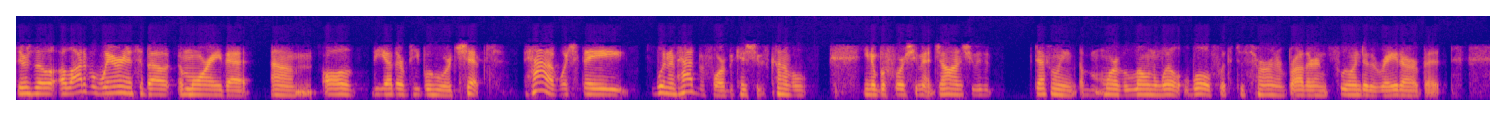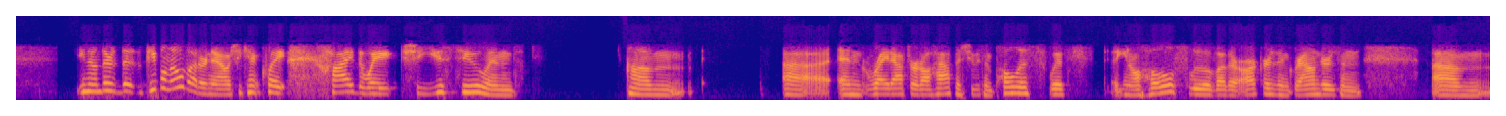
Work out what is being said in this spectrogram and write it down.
there's a, a lot of awareness about Emori that um, all the other people who were chipped have, which they wouldn't have had before because she was kind of a, you know, before she met John, she was definitely a, more of a lone wolf with just her and her brother and flew under the radar. But you know, there the people know about her now. She can't quite hide the way she used to, and um, uh, and right after it all happened, she was in Polis with you know a whole slew of other Arkers and grounders, and um,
